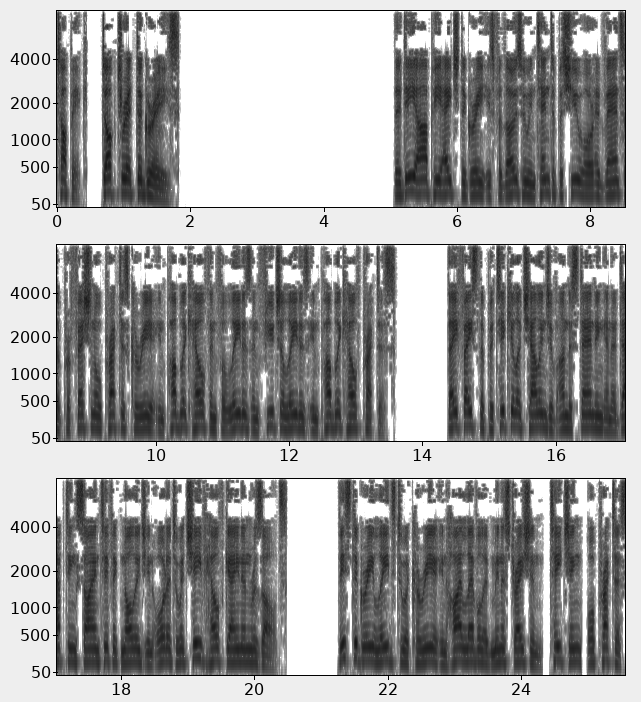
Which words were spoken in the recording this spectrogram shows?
Topic: Doctorate degrees. The DRPH degree is for those who intend to pursue or advance a professional practice career in public health and for leaders and future leaders in public health practice. They face the particular challenge of understanding and adapting scientific knowledge in order to achieve health gain and results. This degree leads to a career in high-level administration, teaching, or practice,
